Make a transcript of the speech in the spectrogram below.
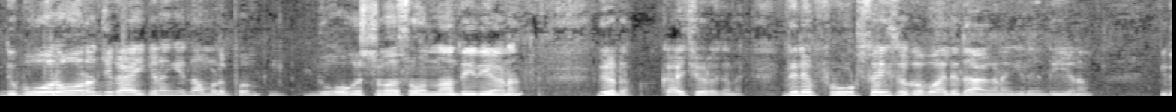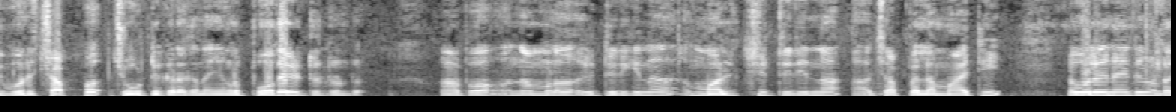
ഇതുപോലെ ഓറഞ്ച് കായ്ക്കണമെങ്കിൽ നമ്മളിപ്പം ഓഗസ്റ്റ് മാസം ഒന്നാം തീയതിയാണ് ഇത് കേട്ടോ കാഴ്ച കിടക്കുന്നത്. ഇതിന് ഫ്രൂട്ട് സൈസ് ഒക്കെ വലുതാകണമെങ്കിൽ എന്ത് ചെയ്യണം? ഇതുപോലെ ചപ്പ് ചൂട്ടി കിടക്കുന്ന ഞങ്ങൾ പുതയിട്ടിട്ടുണ്ട്. അപ്പോൾ നമ്മൾ ഇട്ടിരിക്കുന്ന മൾച്ചിട്ടിരുന്ന ചപ്പെല്ലാം മാറ്റി അതുപോലെ തന്നെ ഇത് കണ്ടോ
